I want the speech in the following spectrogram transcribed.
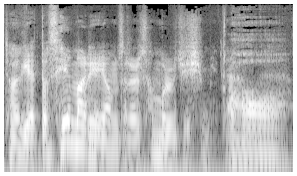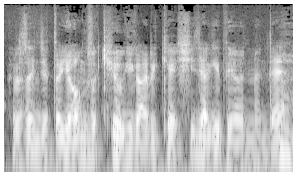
저에게 또 세 마리의 염소를 선물로 주십니다. 아. 그래서 이제 또 염소 키우기가 이렇게 시작이 되었는데 예.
